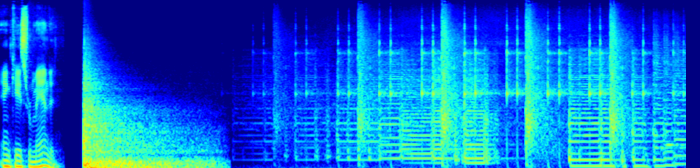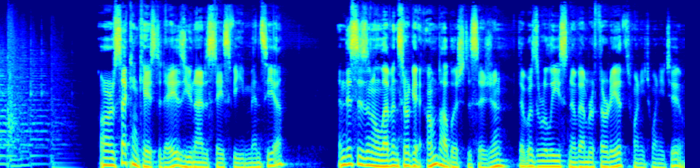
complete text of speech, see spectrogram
and case remanded. Our second case today is United States v. Mencia, and this is an 11th Circuit unpublished decision that was released November 30th, 2022.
